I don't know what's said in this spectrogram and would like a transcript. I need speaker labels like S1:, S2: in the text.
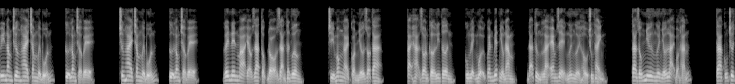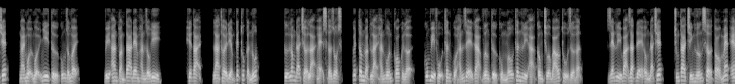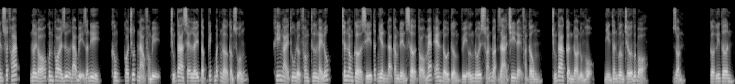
S1: Quy năm chương hai trăm mười bốn, cự long trở về. Chương hai trăm mười bốn, cự long trở về. Gây nên mạ ẻo gia tộc đỏ dạn thân vương. Chỉ mong ngài còn nhớ rõ ta. Tại hạ john clinton, cùng lệnh muội quen biết nhiều năm, đã từng là em rể ngươi người hầu trung thành. Ta giống như ngươi nhớ lại bọn hắn. Ta cũng chưa chết, ngài muội muội nhi tử cũng giống vậy. Vì an toàn ta đem hắn giấu đi. Hiện tại là thời điểm kết thúc cần nút. Cự long đã trở lại hệ sơ quyết tâm đoạt lại hắn vốn có quyền lợi, cũng vì phụ thân của hắn rể gạ vương tử cùng mẫu thân lì hạ công chúa báo thù rửa hận rèn lì bạ giặt đệ ông đã chết, chúng ta chính hướng sở tỏ mét en xuất phát, nơi đó quân coi giữ đã bị dẫn đi, không có chút nào phòng bị, chúng ta sẽ lấy tập kích bất ngờ cầm xuống. Khi ngài thu được phong thư này lúc, chân long cờ xí tất nhiên đã cắm đến sở tỏ mét en đầu tưởng vì ứng đối xoán đoạt giả chi đệ phản công, chúng ta cần đòn ủng hộ, nhìn thân vương chớ vứt bỏ. Giòn cờ linton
